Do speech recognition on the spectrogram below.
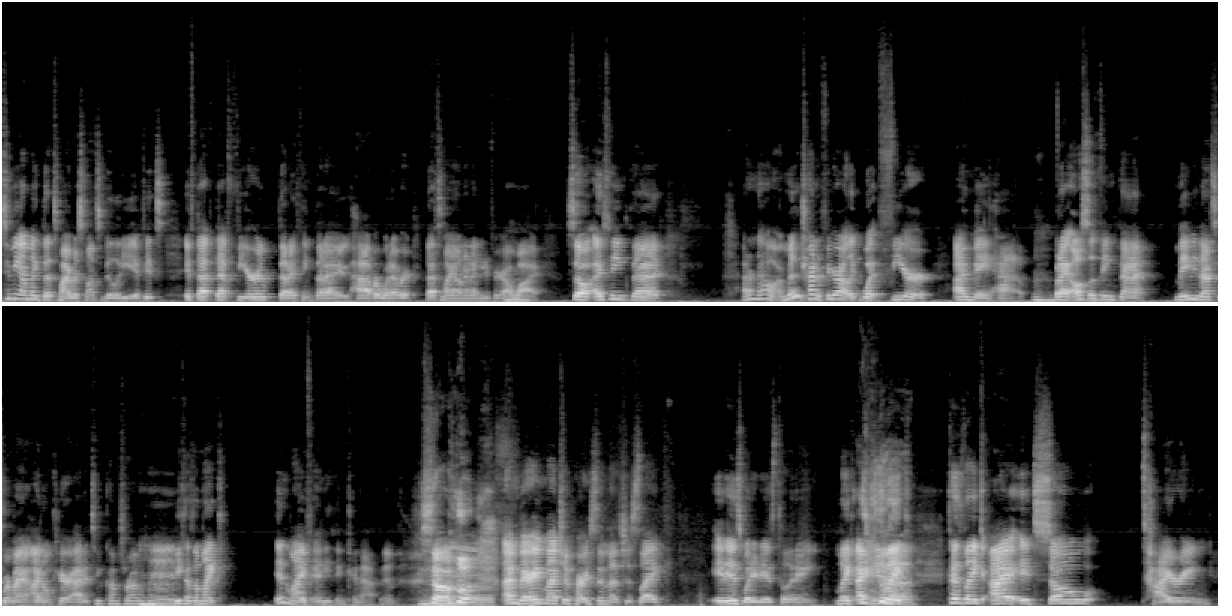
to me I'm like that's my responsibility. If it's if that that fear that I think that I have or whatever, that's my own and I need to figure out Mhm. why. So I think that I don't know. I'm really trying to figure out like what fear I may have. Mhm. But I also think that maybe that's where my I don't care attitude comes from Mhm. because I'm like in life anything can happen. So I'm very much a person that's just like it is what it is till it ain't. Like I Yeah. like cuz like I it's so tiring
